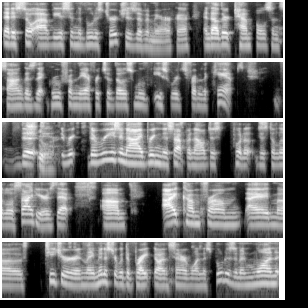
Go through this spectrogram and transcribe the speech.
that is so obvious in the Buddhist churches of America and other temples and sanghas that grew from the efforts of those moved eastwards from the camps. The sure. the, re, the, reason I bring this up, and I'll just put a, just a little aside here, is that um, I come from I'm a teacher and lay minister with the Bright Dawn Center of Oneness Buddhism, and one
